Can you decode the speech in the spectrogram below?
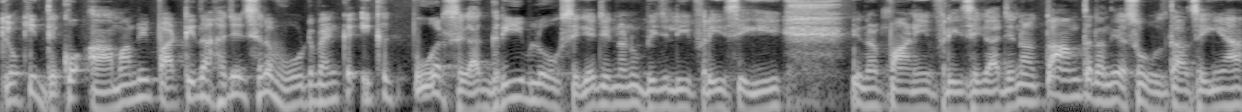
ਕਿਉਂਕਿ ਦੇਖੋ, ਆਮ ਆਦਮੀ ਪਾਰਟੀ ਦਾ ਹਜੇ ਸਿਰਫ ਵੋਟ ਬੈਂਕ ਇੱਕ ਪੂਅਰ ਸੀਗਾ, ਗਰੀਬ ਲੋਕ ਸੀਗੇ, ਜਿਨ੍ਹਾਂ ਨੂੰ ਬਿਜਲੀ ਫ੍ਰੀ ਸੀਗੀ, ਜਿਨ੍ਹਾਂ ਨੂੰ ਪਾਣੀ ਫ੍ਰੀ ਸੀਗਾ, ਜਿਨ੍ਹਾਂ ਨੂੰ ਤਮਾਮ ਤਰ੍ਹਾਂ ਦੀਆਂ ਸਹੂਲਤਾਂ ਸੀਗੀਆਂ,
